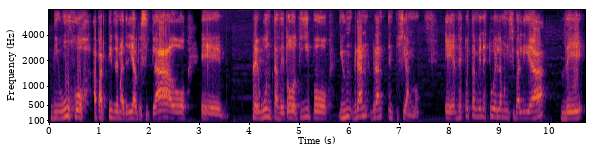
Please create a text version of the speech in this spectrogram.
dibujos a partir de material reciclado, eh, preguntas de todo tipo y un gran, gran entusiasmo. después también estuve en la municipalidad de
